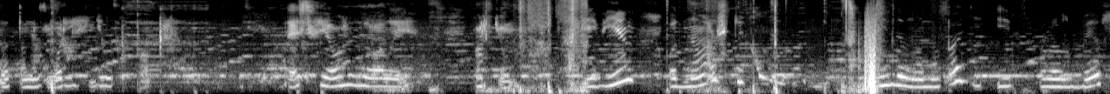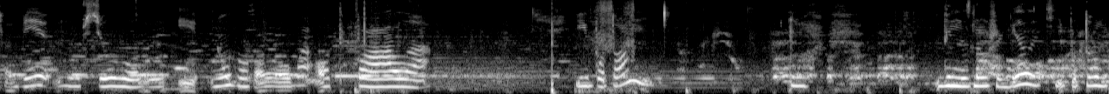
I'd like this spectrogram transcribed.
його там звали, Юрка. Десь його звали Артем. І він однажды їздив на мотоді і розбив собі всю голову. І нього голова отпала. І потім він не знав, що робити, і потім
